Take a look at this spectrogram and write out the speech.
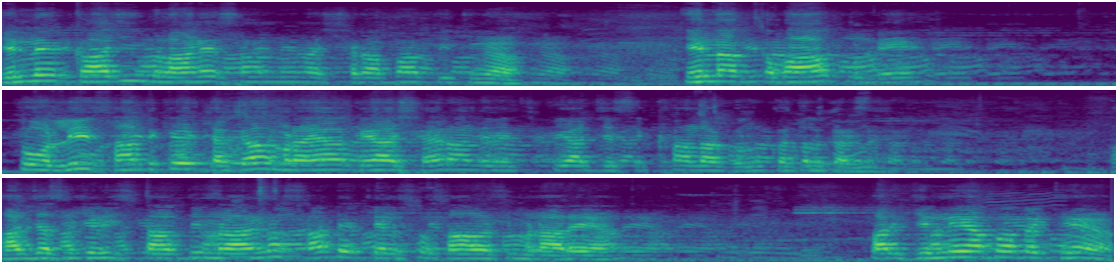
ਜਿੰਨੇ ਕਾਜੀ ਮਲਾਣੇ ਸਾਹਮਣੇ ਨਾਲ ਸ਼ਰਾਬਾਂ ਪੀਤੀਆਂ, ਇਹਨਾਂ ਕਬਾਬ ਭੁੰਨੇ ਢੋਲੀ ਸੱਦ ਕੇ ਡੱਗਾ ਮੜਾਇਆ ਗਿਆ ਸ਼ਹਿਰਾਂ ਦੇ ਵਿੱਚ ਕਿ ਅੱਜ ਸਿੱਖਾਂ ਦਾ ਗੁਰੂ ਕਤਲ ਕਰਨਾ ਅੱਜ ਅਸੀਂ ਜਿਹੜੀ ਸ਼ਤਾਬਦੀ ਮਨਾ ਰਹੇ ਨਾ 350 ਸਾਲ ਅਸੀਂ ਮਨਾ ਰਹੇ ਹਾਂ। ਪਰ ਜਿੰਨੇ ਆਪਾਂ ਬੈਠੇ ਹਾਂ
